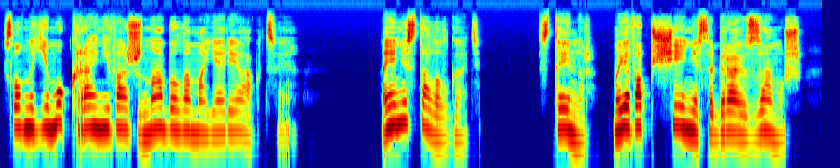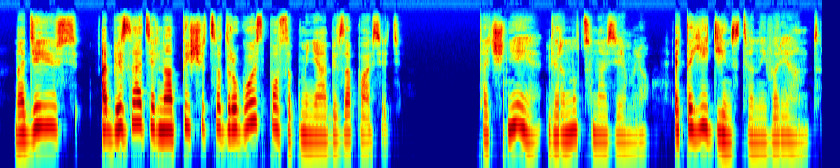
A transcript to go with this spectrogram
словно ему крайне важна была моя реакция. А я не стала лгать. Стейнер, но я вообще не собираюсь замуж. Надеюсь, обязательно отыщется другой способ меня обезопасить. Точнее, вернуться на землю. Это единственный вариант.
